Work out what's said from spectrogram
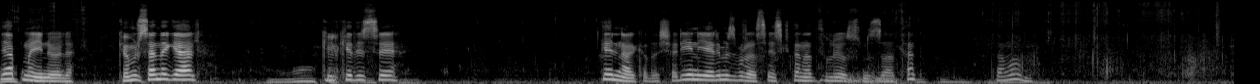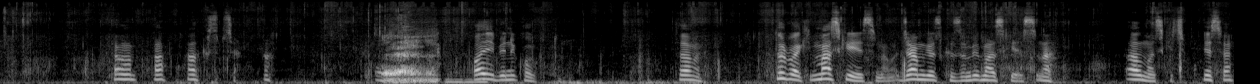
Yapmayın öyle. Kömür sen de gel. Gül kedisi. Gelin arkadaşlar. Yeni yerimiz burası. Eskiden hatırlıyorsunuz zaten. Tamam mı? Tamam. Al, al kızım sen. Al. Ay beni korkuttun. Tamam. Dur bakayım maske yesin ama. Cam göz kızım bir maske yesin. Al. Al maskeciğim. Ye sen.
